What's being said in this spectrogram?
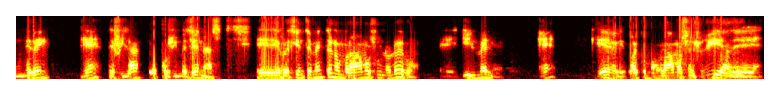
un elenco ¿eh? de filántropos y mecenas. Eh, recientemente nombrábamos uno nuevo, eh, Gil Mene, que al igual como hablábamos en su día de,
